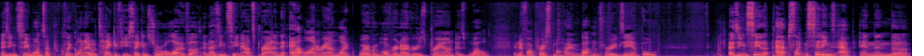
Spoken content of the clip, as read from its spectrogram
As you can see, once I click on it, it will take a few seconds to roll over. And as you can see now, it's brown and the outline around like wherever I'm hovering over is brown as well. And if I press my home button, for example, as you can see, the apps like the settings app and then the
